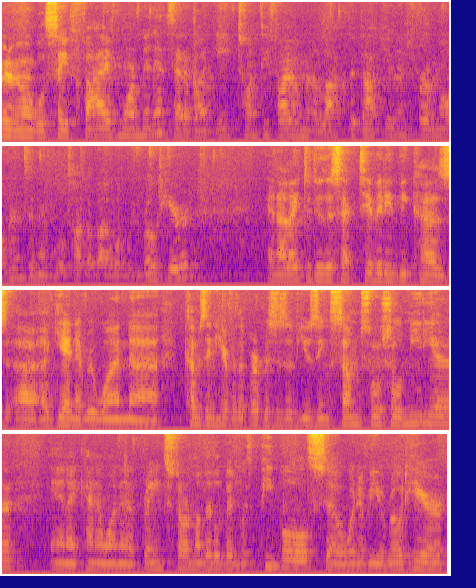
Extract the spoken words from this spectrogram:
All right, everyone, we'll say five more minutes. At about 8.25, I'm going to lock the document for a moment, and then we'll talk about what we wrote here. And I like to do this activity because, uh, again, everyone uh, comes in here for the purposes of using some social media, and I kind of want to brainstorm a little bit with people. So whatever you wrote here,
